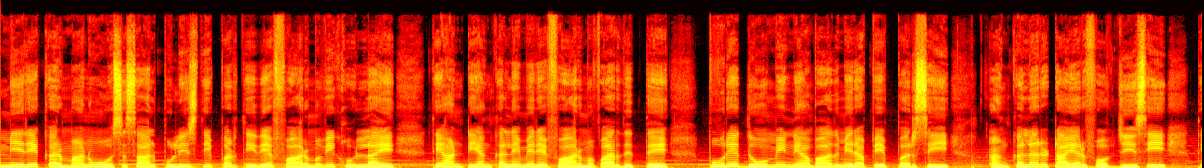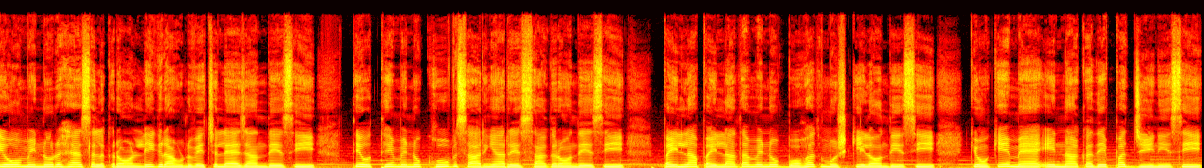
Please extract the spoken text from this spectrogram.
ਮੇਰੇ ਕਰਮਾਂ ਨੂੰ ਉਸ ਸਾਲ ਪੁਲਿਸ ਦੀ ਭਰਤੀ ਦੇ ਫਾਰਮ ਵੀ ਖੋਲ੍ਹ ਆਏ ਤੇ ਆਂਟੀ ਅੰਕਲ ਨੇ ਮੇਰੇ ਫਾਰਮ ਭਰ ਦਿੱਤੇ। ਪੂਰੇ 2 ਮਹੀਨਿਆਂ ਬਾਅਦ ਮੇਰਾ ਪੇਪਰ ਸੀ। ਅੰਕਲ ਰਿਟਾਇਰ ਫੌਜੀ ਸੀ ਤੇ ਉਹ ਮੈਨੂੰ ਰਿਹਰਸਲ ਕਰਾਉਣ ਲਈ ਗਰਾਊਂਡ ਵਿੱਚ ਲੈ ਜਾਂਦੇ ਸੀ ਤੇ ਉੱਥੇ ਮੈਨੂੰ ਖੂਬ ਸਾਰੀਆਂ ਰੇਸਾਂ ਕਰਾਉਂਦੇ ਸੀ। ਪਹਿਲਾਂ ਪਹਿਲਾਂ ਤਾਂ ਮੈਨੂੰ ਬਹੁਤ ਮੁਸ਼ਕਿਲ ਆਉਂਦੀ ਸੀ ਕਿਉਂਕਿ ਮੈਂ ਇੰਨਾ ਕਦੇ ਭੱਜੀ ਨਹੀਂ ਸੀ।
